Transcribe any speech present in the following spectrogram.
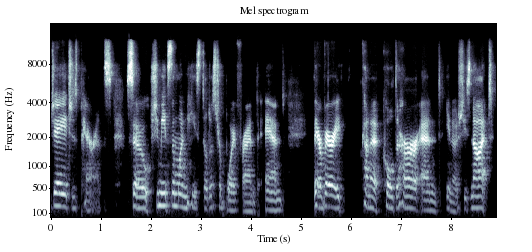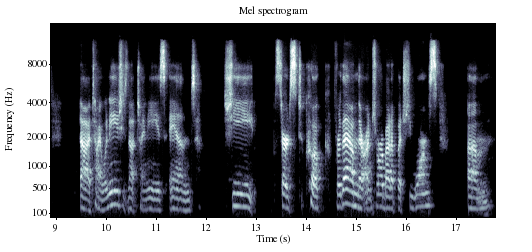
jh's parents. So she meets them when he's still just her boyfriend and they're very kind of cold to her and you know she's not uh, taiwanese she's not chinese and she starts to cook for them. They're unsure about it but she warms um,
